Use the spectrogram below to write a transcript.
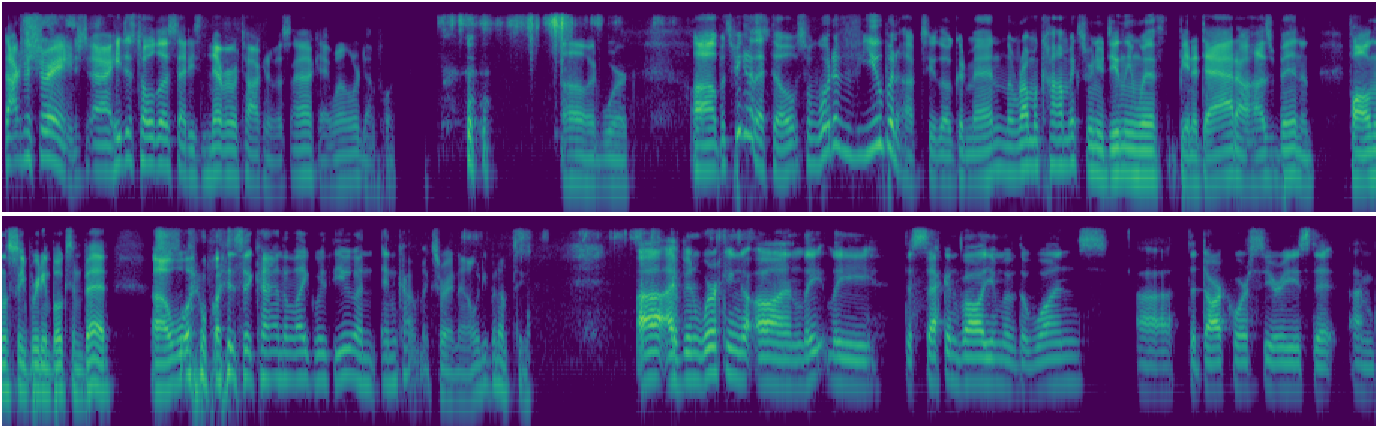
Doctor Strange, uh, he just told us that he's never talking to us. Okay, well we're done for. oh, it'd work. Uh, but speaking of that though, so what have you been up to though, good man? In the realm of comics, when you're dealing with being a dad, a husband, and falling asleep reading books in bed, uh, what what is it kind of like with you and in comics right now? What have you been up to? Uh, I've been working on lately the second volume of the Ones, uh, the Dark Horse series that I'm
